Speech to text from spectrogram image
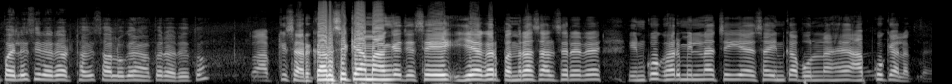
पहले से रह रहे अट्ठाईस साल हो गए यहाँ पे रह रहे तो। तो आपकी सरकार से क्या मांगे? जैसे ये अगर पंद्रह साल से रह रहे इनको घर मिलना चाहिए ऐसा इनका बोलना है आपको क्या लगता है?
